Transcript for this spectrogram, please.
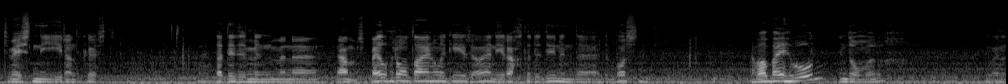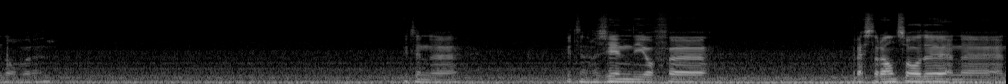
tenminste niet hier aan de kust. Dat, dit is mijn, mijn, uh, ja, mijn speelgrond eigenlijk hier zo. En hier achter de dunen, de, de bossen. En waar ben je geboren? In Domburg. Ik ben een Domburger. Uit een, uh, uit een gezin die of uh, restaurants hadden en, uh, en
